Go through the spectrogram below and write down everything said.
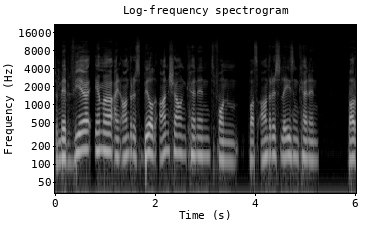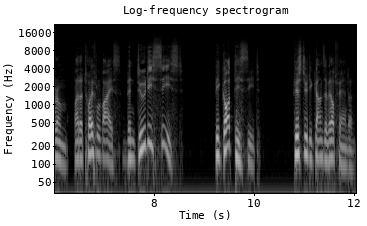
damit wir immer ein anderes Bild anschauen können, von was anderes lesen können. Warum? Weil der Teufel weiß, wenn du dich siehst, wie Gott dich sieht, wirst du die ganze Welt verändern.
